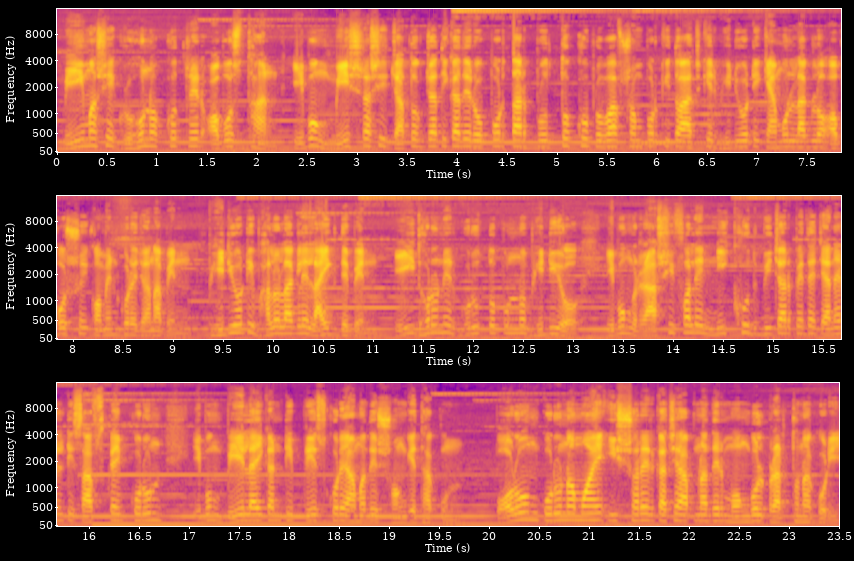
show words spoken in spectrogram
মে মাসে গ্রহ নক্ষত্রের অবস্থান এবং মেষ রাশির জাতক জাতিকাদের ওপর তার প্রত্যক্ষ প্রভাব সম্পর্কিত আজকের ভিডিওটি কেমন লাগল অবশ্যই কমেন্ট করে জানাবেন। ভিডিওটি ভালো লাগলে লাইক দেবেন। এই ধরনের গুরুত্বপূর্ণ ভিডিও এবং রাশিফলের নিখুঁত বিচার পেতে চ্যানেলটি সাবস্ক্রাইব করুন এবং বেল আইকনটি প্রেস করে আমাদের সঙ্গে থাকুন। পরম করুণাময় ঈশ্বরের কাছে আপনাদের মঙ্গল প্রার্থনা করি।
